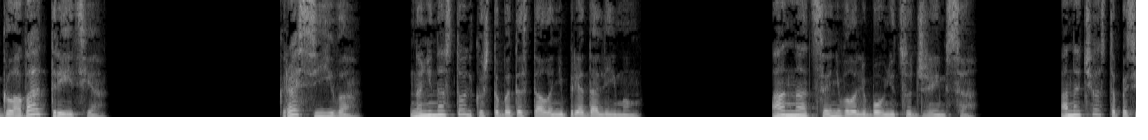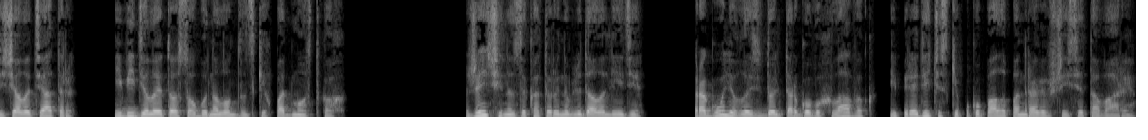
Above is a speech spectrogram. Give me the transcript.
Глава третья. Красиво, но не настолько, чтобы это стало непреодолимым. Анна оценивала любовницу Джеймса. Она часто посещала театр и видела эту особу на лондонских подмостках. Женщина, за которой наблюдала леди, прогуливалась вдоль торговых лавок и периодически покупала понравившиеся товары.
